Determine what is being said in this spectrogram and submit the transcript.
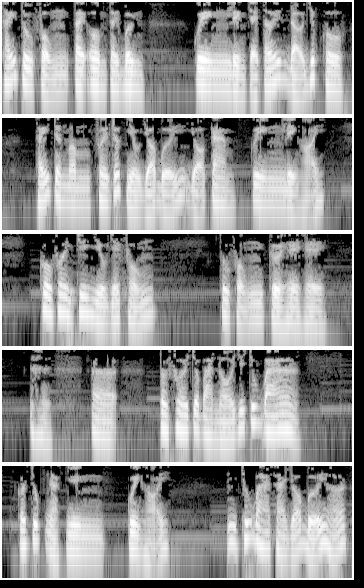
Thấy Thu Phụng tay ôm tay bưng, Quyên liền chạy tới đỡ giúp cô. Thấy trên mâm phơi rất nhiều vỏ bưởi, vỏ cam, Quyên liền hỏi. Cô phơi chi nhiều vậy Phụng? Thu Phụng cười hề hề. à, tôi phơi cho bà nội với chú ba. Có chút ngạc nhiên, Quyên hỏi. Chú ba xài vỏ bưởi hả?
